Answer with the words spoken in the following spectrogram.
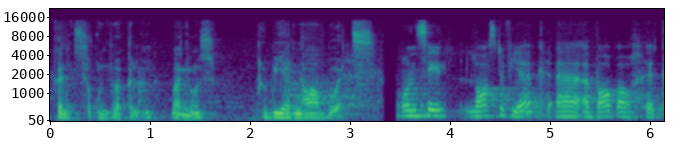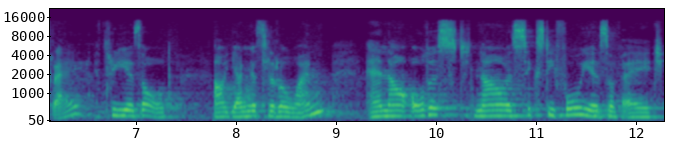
kind se ontwikkeling wat hmm. ons probeer naboots. Ons het laaste week 'n uh, baba gekry, 3 years old, our youngest little one, and our oldest now is 64 years of age.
